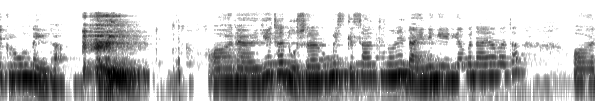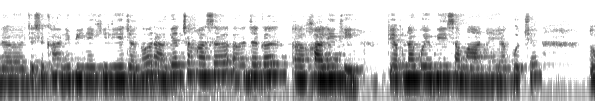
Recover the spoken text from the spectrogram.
एक रूम नहीं था। और ये था दूसरा रूम इसके साथ इन्होंने डाइनिंग एरिया बनाया हुआ था। और जैसे खाने पीने के लिए जगह और आगे अच्छा खासा जगह खाली थी कि अपना कोई भी सामान है या कुछ है तो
